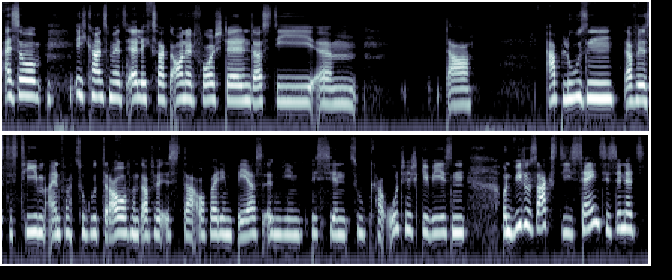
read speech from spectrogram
Also, ich kann es mir jetzt ehrlich gesagt auch nicht vorstellen, dass die ähm, da ablosen. Dafür ist das Team einfach zu gut drauf und dafür ist da auch bei den Bears irgendwie ein bisschen zu chaotisch gewesen. Und wie du sagst, die Saints, die sind jetzt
